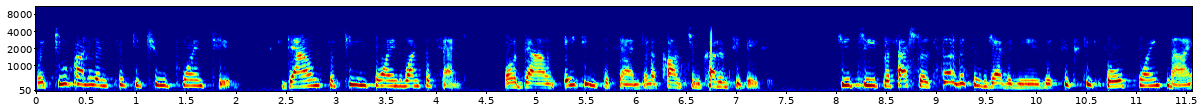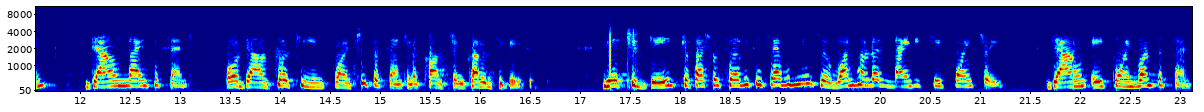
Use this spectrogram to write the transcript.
were $252.2, down 15.1%, or down 18% on a constant currency basis. Q3 professional services revenues were $64.9, down 9%, or down 13.2% on a constant currency basis. Year-to-date professional services revenues were $193.3, down 8.1%,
